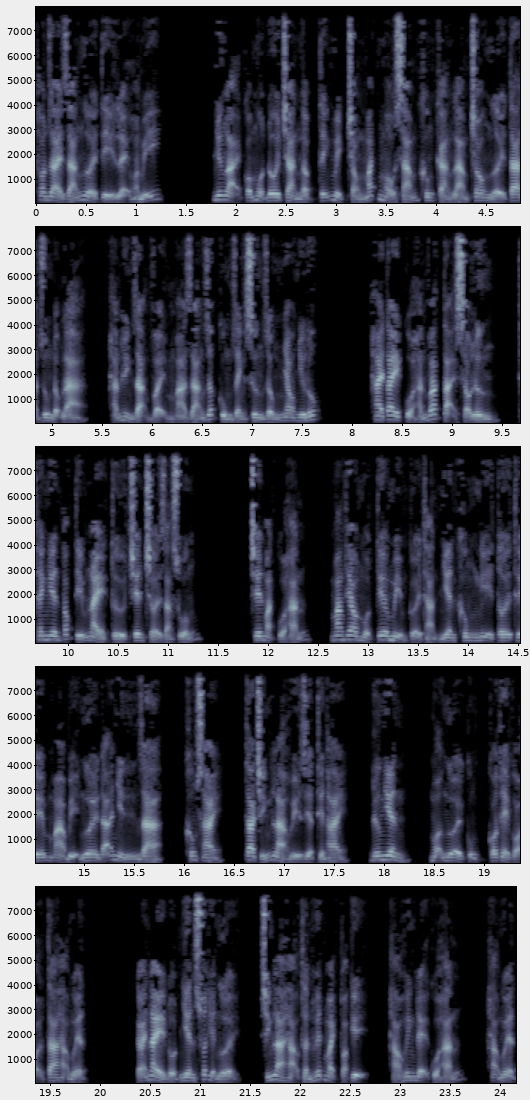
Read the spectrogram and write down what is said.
Thon dài dáng người tỷ lệ hoàn mỹ nhưng lại có một đôi tràn ngập tĩnh mịch trong mắt màu xám không càng làm cho người ta rung động là, hắn hình dạng vậy mà dáng dấp cùng danh xương giống nhau như lúc. Hai tay của hắn vác tại sau lưng, thanh niên tóc tím này từ trên trời giáng xuống. Trên mặt của hắn, mang theo một tia mỉm cười thản nhiên không nghĩ tới thế mà bị ngươi đã nhìn ra, không sai, ta chính là hủy diệt thiên hai, đương nhiên, mọi người cũng có thể gọi ta hạ nguyệt. Cái này đột nhiên xuất hiện người, chính là hạo thần huyết mạch toạc kỵ, hảo huynh đệ của hắn, hạ nguyệt.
